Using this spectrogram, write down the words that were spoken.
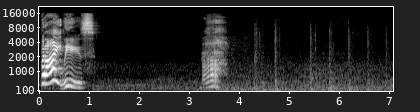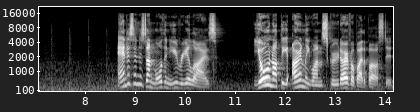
But I. Please. Anderson has done more than you realize. You're not the only one screwed over by the bastard.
